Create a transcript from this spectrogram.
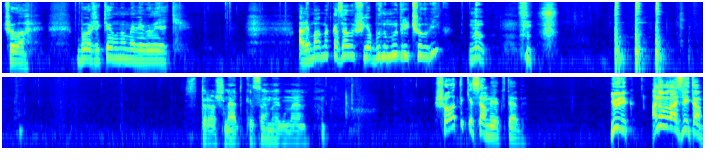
чола. Боже, яке воно в мене велике. Але мама казала, що я буду мудрий чоловік. Ну, Страшне таке саме, як в мене. Що таке саме, як в тебе? Юлік, ану вилазь звідти!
